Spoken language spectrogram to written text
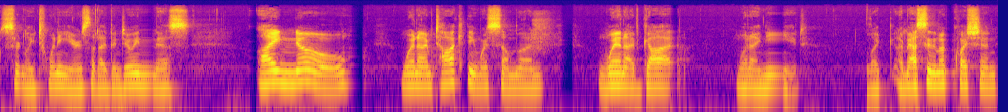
certainly 20 years that I've been doing this, I know when I'm talking with someone when I've got what I need. Like, I'm asking them a question,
